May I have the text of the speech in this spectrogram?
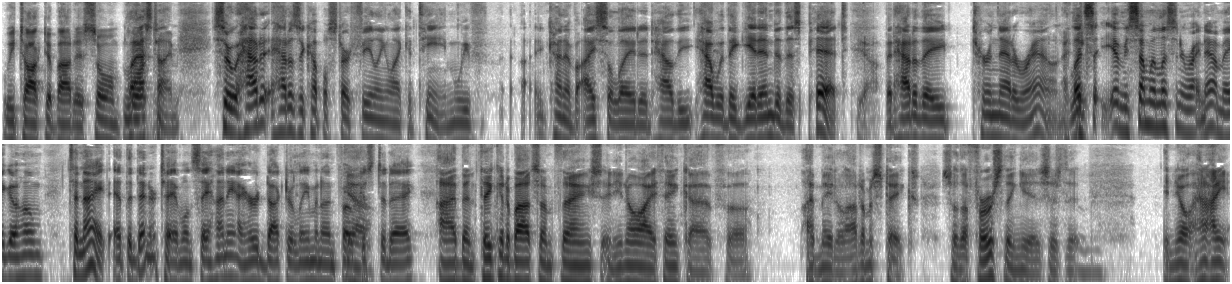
we talked about is so important. last time. So how do, how does a couple start feeling like a team? We've uh, kind of isolated how the how would they get into this pit? Yeah. But how do they turn that around? Let's. say, I mean, someone listening right now may go home tonight at the dinner table and say, "Honey, I heard Dr. Leman on Focus Yeah. today." I've been thinking about some things, and you know, I think I've uh, I've made a lot of mistakes. So the first thing is is that, and you know, honey,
